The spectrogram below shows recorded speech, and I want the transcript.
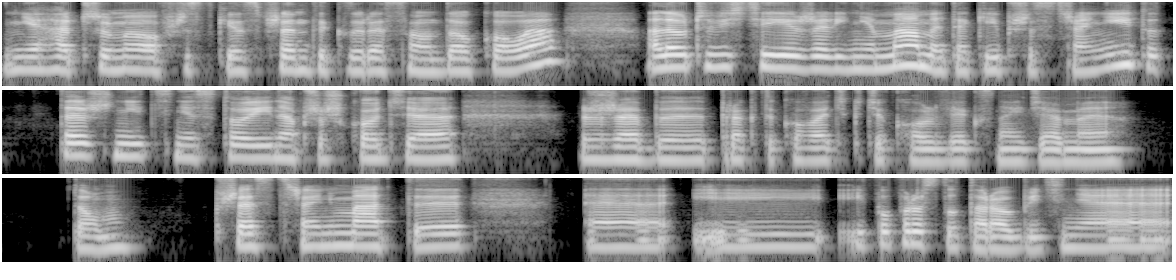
nie haczymy o wszystkie sprzęty, które są dookoła, ale oczywiście, jeżeli nie mamy takiej przestrzeni, to też nic nie stoi na przeszkodzie, żeby praktykować gdziekolwiek znajdziemy tą przestrzeń maty e, i, i po prostu to robić. Nie,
